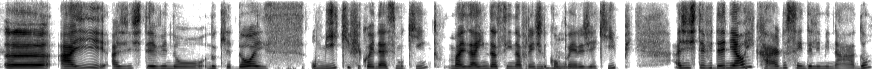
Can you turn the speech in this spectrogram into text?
Uh, aí a gente teve no, no Q2 o Mick ficou em 15, mas ainda assim na frente do Uhum. companheiro de equipe. A gente teve Daniel Ricardo sendo eliminado.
